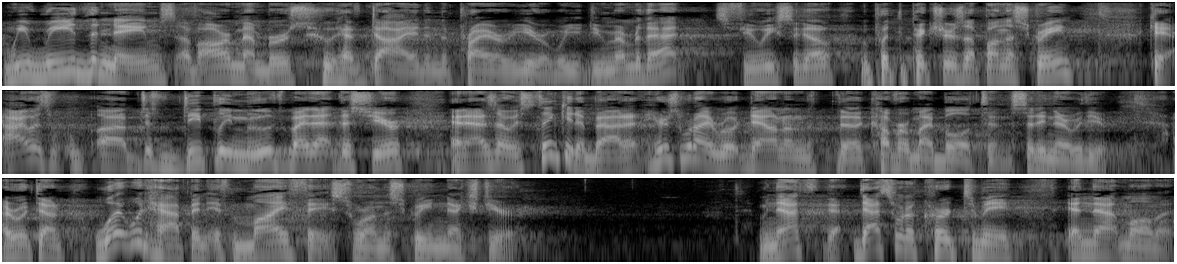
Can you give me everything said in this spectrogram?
We read the names of our members who have died in the prior year. do you remember that? It's a few weeks ago. We put the pictures up on the screen. Okay, I was uh, just deeply moved by that this year. And as I was thinking about it, here's what I wrote down on the cover of my bulletin, sitting there with you. I wrote down, what would happen if my face were on the screen next year? I mean, that's, that's what occurred to me in that moment.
